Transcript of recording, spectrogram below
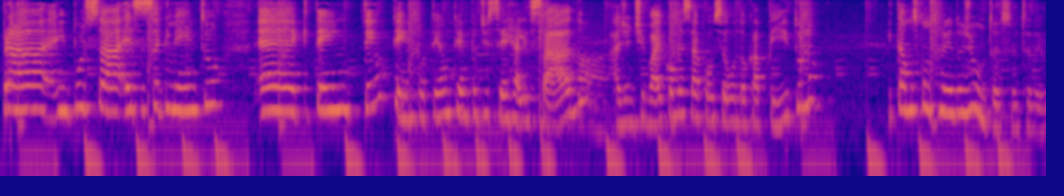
para impulsar esse segmento é, que tem, tem um tempo, tem um tempo de ser realizado. A gente vai começar com o segundo capítulo. E estamos construindo juntas, entendeu?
